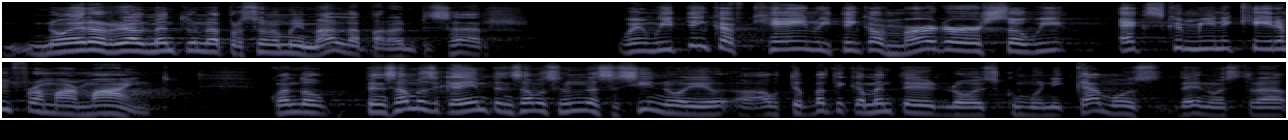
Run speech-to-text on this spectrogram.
No era realmente una persona muy mala para empezar. When we think of Cain, we think of murderer, so we excommunicate him from our mind. Cuando pensamos de Caín, pensamos en un asesino y automáticamente lo excomunicamos de nuestra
